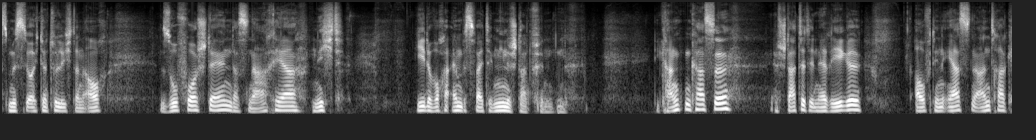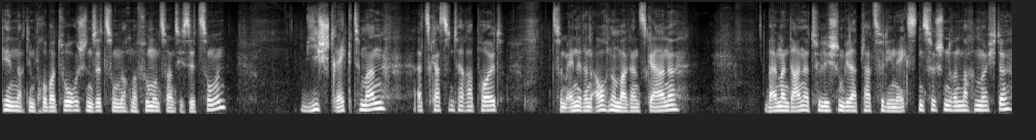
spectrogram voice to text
das müsst ihr euch natürlich dann auch so vorstellen, dass nachher nicht jede Woche ein bis zwei Termine stattfinden. Die Krankenkasse erstattet in der Regel auf den ersten Antrag hin nach den probatorischen Sitzungen nochmal 25 Sitzungen. Die streckt man als Kassentherapeut zum Ende dann auch nochmal ganz gerne, weil man da natürlich schon wieder Platz für die nächsten zwischendrin machen möchte.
